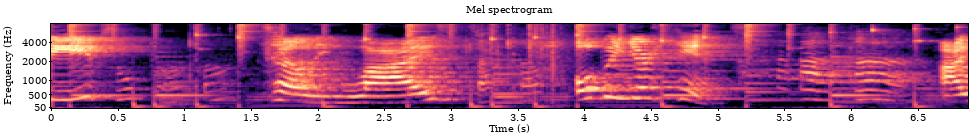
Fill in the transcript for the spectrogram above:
Eating peeps. No, Papa. Telling lies. Open your hands. Ha ha. I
